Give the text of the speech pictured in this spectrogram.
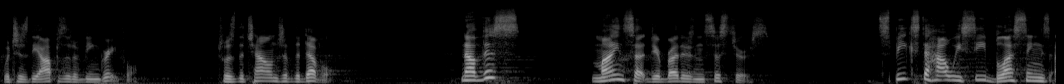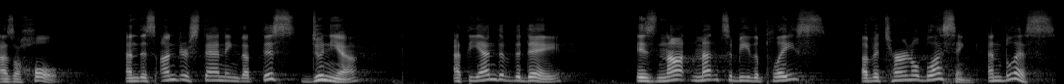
which is the opposite of being grateful, which was the challenge of the devil. Now, this mindset, dear brothers and sisters, speaks to how we see blessings as a whole and this understanding that this dunya, at the end of the day, is not meant to be the place of eternal blessing and bliss.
